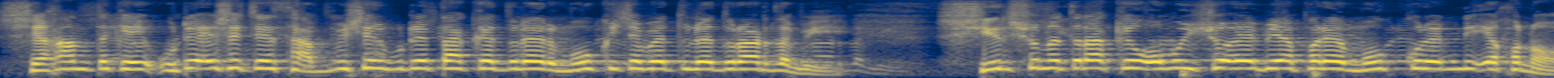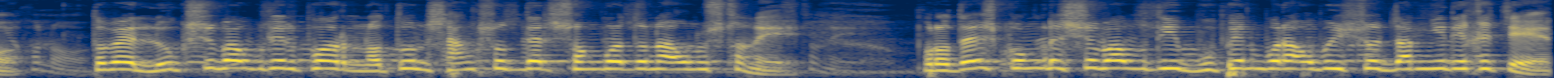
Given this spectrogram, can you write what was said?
সেখান থেকেই উঠে এসেছে ছাব্বিশের বুটে তাকে দলের মুখ হিসেবে তুলে ধরার দাবি। শীর্ষ নেতারা কেউ অবশ্য এ ব্যাপারে মুখ খুলেননি এখনও। তবে লোকসভা ভোটের পর নতুন সাংসদদের সংবর্ধনা অনুষ্ঠানে প্রদেশ কংগ্রেস সভাপতি ভূপেন বোরা অবশ্য জানিয়ে রেখেছেন,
